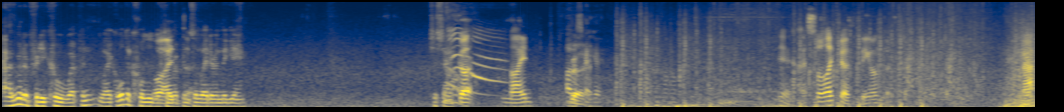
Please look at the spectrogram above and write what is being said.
I've got a pretty cool weapon. Like all the cooler Well, looking I weapons are don't- later in the game. Just saying. got nine. Oh, this guy here. Yeah, I saw like a thing on the map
